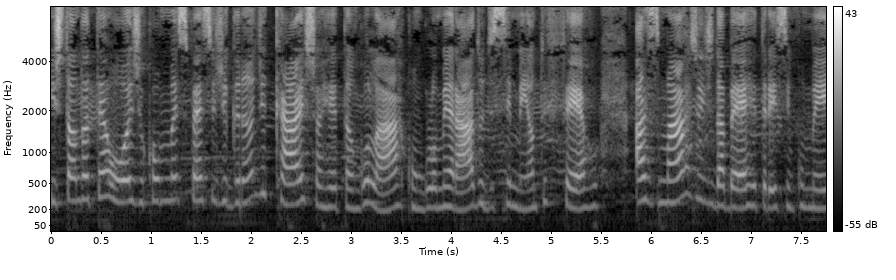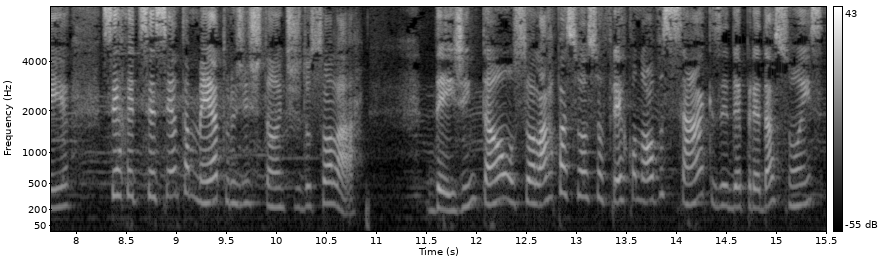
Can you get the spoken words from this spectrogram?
estando até hoje como uma espécie de grande caixa retangular conglomerado de cimento e ferro às margens da BR-356, cerca de 60 metros distantes do solar. Desde então, o solar passou a sofrer com novos saques e depredações,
